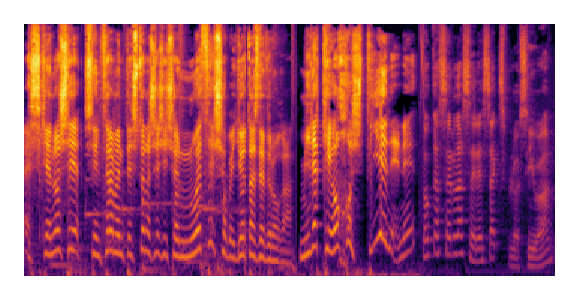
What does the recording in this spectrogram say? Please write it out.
es que no sé, sinceramente, esto no sé si son nueces o bellotas de droga. Mira qué ojos tienen, eh. Toca hacer la cereza explosiva.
